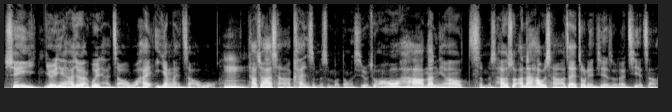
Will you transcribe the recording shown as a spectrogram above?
所以有一天他就来柜台找我，还一样来找我。嗯，他说他想要看什么什么东西，我说哦好，那你要什么？他就说啊那好，我想要在周年庆的时候再结账。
